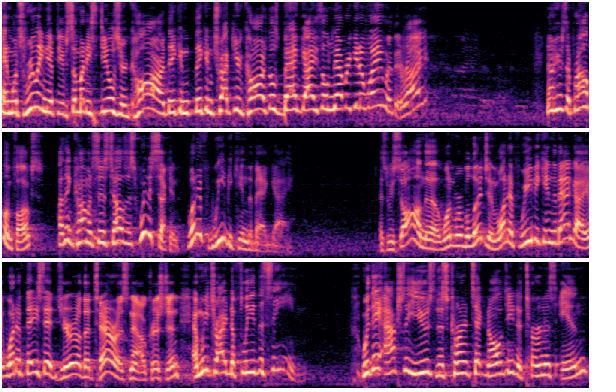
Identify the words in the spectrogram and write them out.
and what's really nifty, if somebody steals your car, they can, they can track your car. Those bad guys will never get away with it, right? Now, here's the problem, folks. I think common sense tells us wait a second, what if we became the bad guy? As we saw in the one world religion, what if we became the bad guy? What if they said, You're the terrorist now, Christian, and we tried to flee the scene? Would they actually use this current technology to turn us in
